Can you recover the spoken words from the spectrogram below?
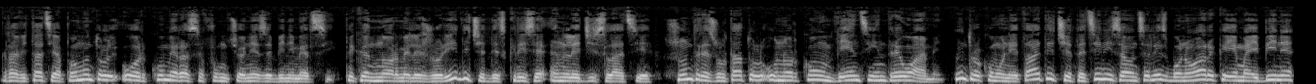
gravitația Pământului oricum era să funcționeze bine mersi. Pe când normele juridice descrise în legislație sunt rezultatul unor convenții între oameni. Într-o comunitate, cetățenii s-au înțeles bunoară că e mai bine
